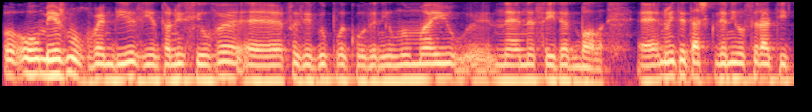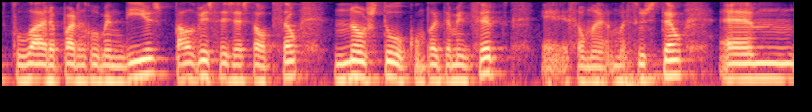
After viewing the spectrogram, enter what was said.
ou mesmo o Rubem Dias e António Silva uh, fazer dupla com o Danilo no meio uh, na, na, saída de bola. Uh, no entanto, acho que Danilo será titular a par de Rubem Dias, talvez seja esta a opção, não estou completamente certo, é só uma, uma sugestão. Um,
